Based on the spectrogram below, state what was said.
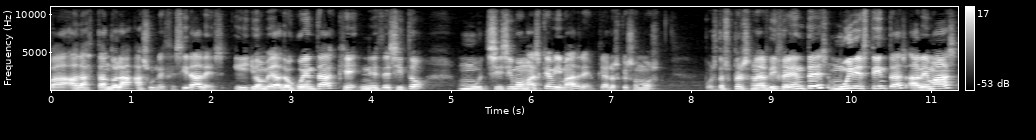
va adaptándola a sus necesidades. Y yo me he dado cuenta que necesito muchísimo más que mi madre. Claro, es que somos pues dos personas diferentes, muy distintas además,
